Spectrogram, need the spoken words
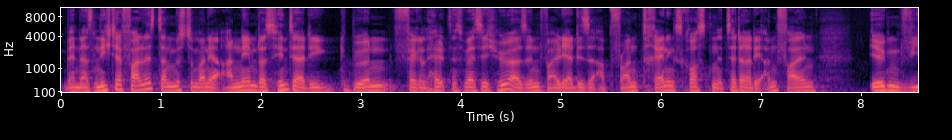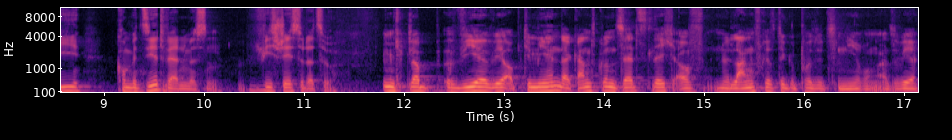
Wenn das nicht der Fall ist, dann müsste man ja annehmen, dass hinterher die Gebühren verhältnismäßig höher sind, weil ja diese Upfront-Trainingskosten etc., die anfallen, irgendwie kompensiert werden müssen. Wie stehst du dazu? Ich glaube, wir, wir optimieren da ganz grundsätzlich auf eine langfristige Positionierung. Also wir,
